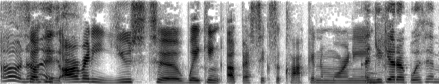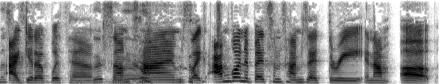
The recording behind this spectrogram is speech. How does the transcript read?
Oh, nice. So he's already used to waking up at six o'clock in the morning. And you get up with him? I get up with him Good sometimes. like I'm going to bed sometimes at three, and I'm up.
